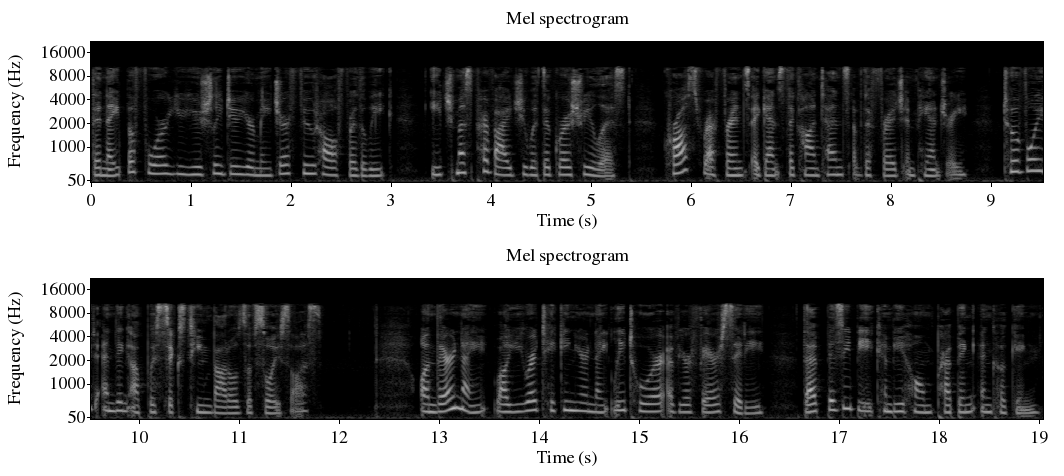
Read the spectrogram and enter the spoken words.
The night before you usually do your major food haul for the week, each must provide you with a grocery list, cross reference against the contents of the fridge and pantry, to avoid ending up with 16 bottles of soy sauce. On their night, while you are taking your nightly tour of your fair city, that busy bee can be home prepping and cooking.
